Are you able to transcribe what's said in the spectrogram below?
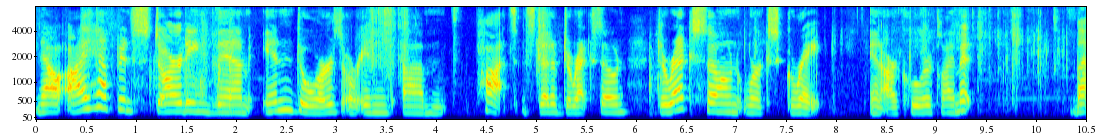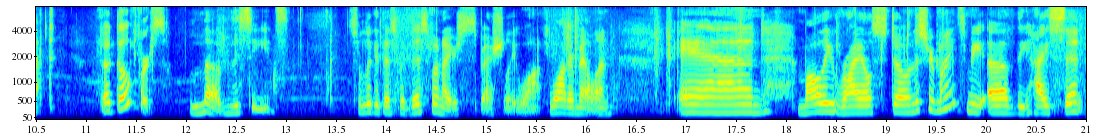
Now I have been starting them indoors or in um, pots instead of direct sown. Direct sown works great in our cooler climate, but the gophers love the seeds. So look at this one. This one I especially want. Watermelon. And Mollie Rilstone. This reminds me of the High Scent,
